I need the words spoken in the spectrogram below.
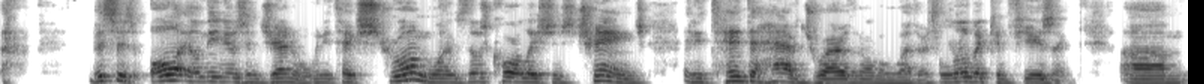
this is all El Ninos in general. When you take strong ones, those correlations change and you tend to have drier than normal weather. It's a little bit confusing. Um,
